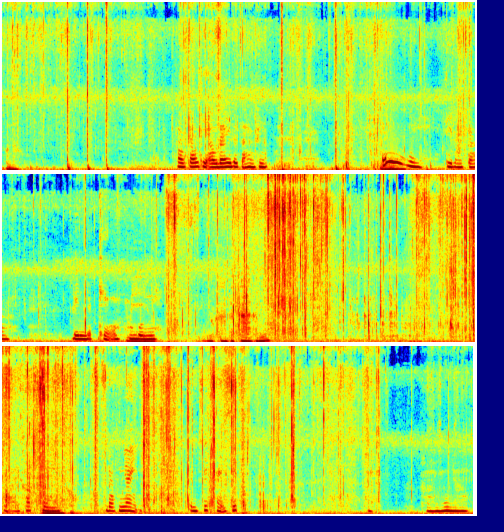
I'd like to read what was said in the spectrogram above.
เอานะเอาเจ้าที่เอาได้แล้วจ้ะพี่น้องโอ้ยตีลังกา บินจากแข็งข้างบนนี่อยู่ข้างตะกร้าครับนี่หลายครับผมนี่ครับดอกใหญ่เป็นซิกไห่ซิกหางยาวๆ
